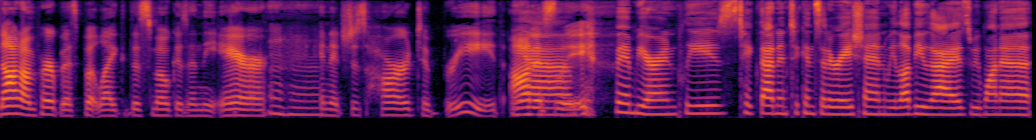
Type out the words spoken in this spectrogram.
not on purpose, but like the smoke is in the air mm-hmm. and it's just hard to breathe, honestly. Yeah. Van Buren, please take that into consideration. We love you guys. We want to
